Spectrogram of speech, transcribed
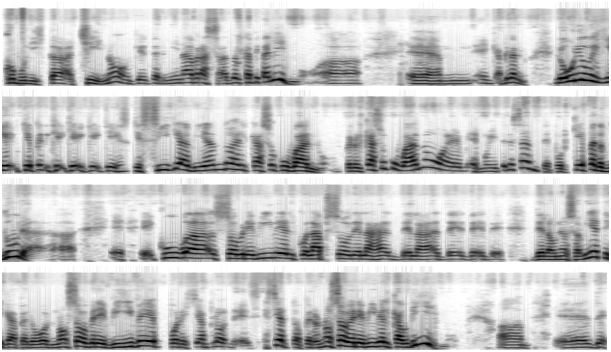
comunista chino, que termina abrazando el capitalismo. El capitalismo. Lo único que, sigue habiendo es el caso cubano, pero el caso cubano es, muy interesante. ¿Por qué perdura? Eh, eh, Cuba sobrevive el colapso de la, Unión Soviética, pero no sobrevive, por ejemplo, es cierto, pero no sobrevive el caudillismo. Um, eh, de,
